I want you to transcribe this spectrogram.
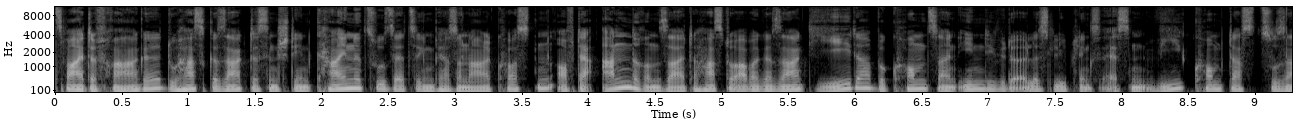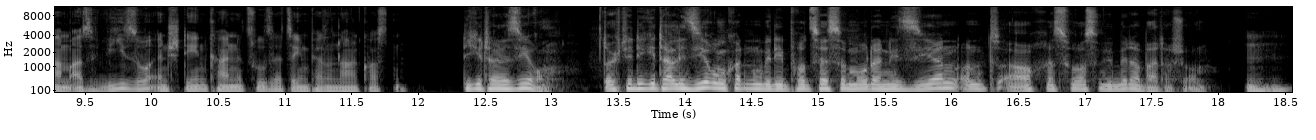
Zweite Frage. Du hast gesagt, es entstehen keine zusätzlichen Personalkosten. Auf der anderen Seite hast du aber gesagt, jeder bekommt sein individuelles Lieblingsessen. Wie kommt das zusammen? Also wieso entstehen keine zusätzlichen Personalkosten? Digitalisierung. Durch die Digitalisierung konnten wir die Prozesse modernisieren und auch Ressourcen wie Mitarbeiter schon. Mhm.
